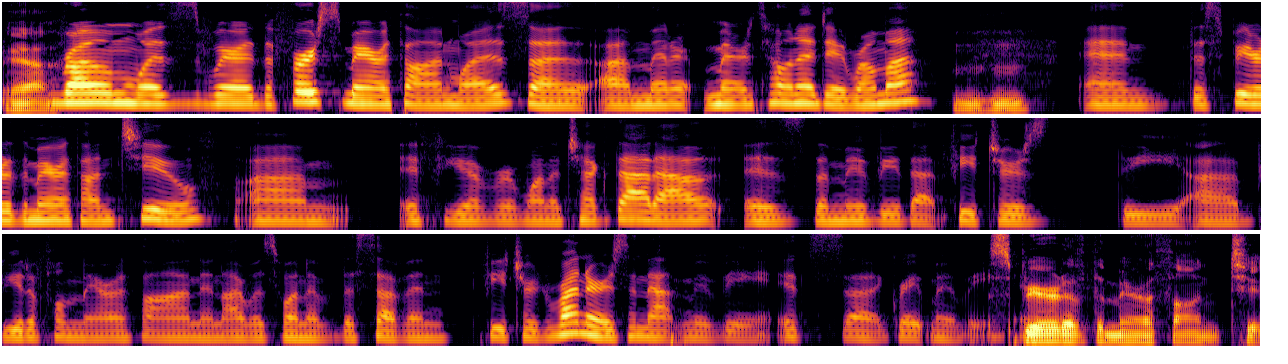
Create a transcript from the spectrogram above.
Yeah Rome was where the first marathon was, uh, uh, Mar- Maratona de Roma, and the Spirit of the Marathon too. Um, if you ever want to check that out, is the movie that features the uh, beautiful marathon, and I was one of the seven featured runners in that movie. It's a great movie. spirit of the marathon too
